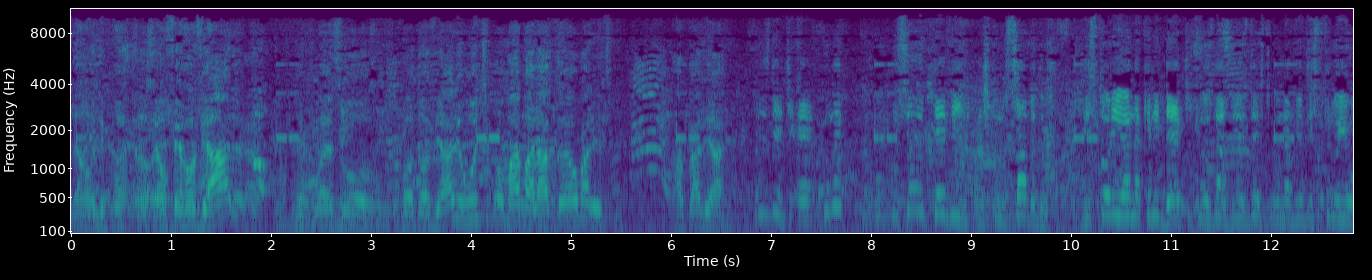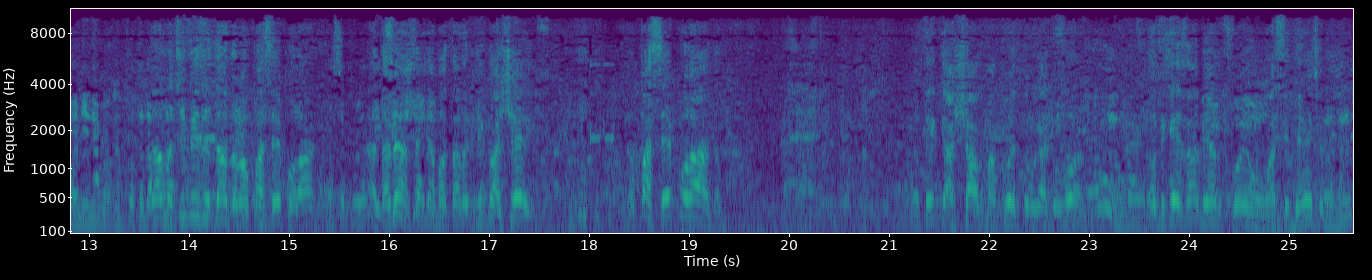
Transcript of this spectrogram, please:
Não, depois, é é o ferroviário, depois o, o rodoviário e o último, o mais barato, é o marítimo, aquaviário. Presidente, é, como é, o- o senhor teve, acho que no sábado, vistoriando aquele deck que os navios, o navio destruiu ali na, na ponta da Não, não praia. te visitando, não, passei por lá. Passei por lá. É, que tá que vendo? Você quer botar no que que eu achei? Eu passei por lá. Eu tenho que achar alguma coisa pro lugar que eu vou? Eu fiquei sabendo que foi um acidente, né?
